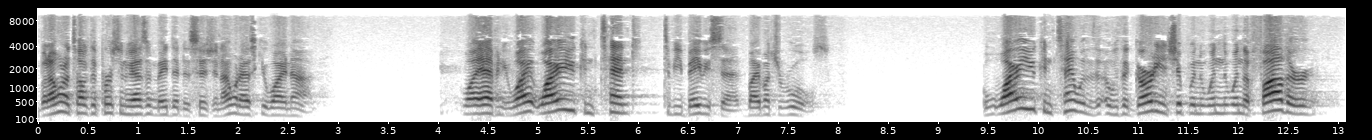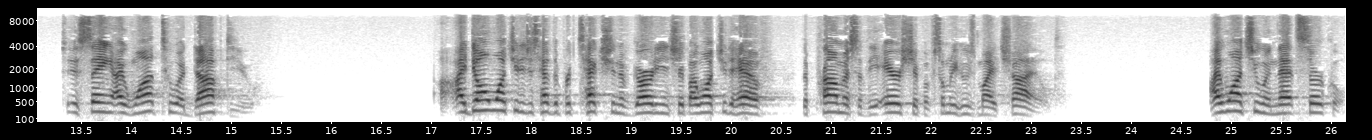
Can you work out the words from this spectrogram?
But I want to talk to the person who hasn't made that decision. I want to ask you why not? Why haven't you? Why, why are you content to be babysat by a bunch of rules? Why are you content with, with a guardianship when, when, when the father is saying, I want to adopt you? I don't want you to just have the protection of guardianship. I want you to have the promise of the heirship of somebody who's my child. I want you in that circle.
